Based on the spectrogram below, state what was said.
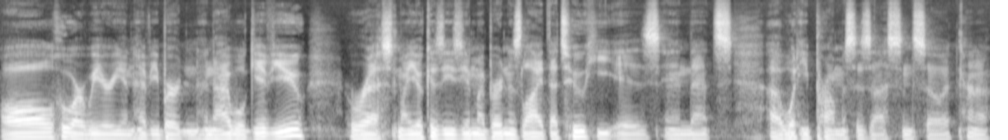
all who are weary and heavy burdened, and I will give you rest. My yoke is easy and my burden is light. That's who he is, and that's uh, what he promises us. And so it kind of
